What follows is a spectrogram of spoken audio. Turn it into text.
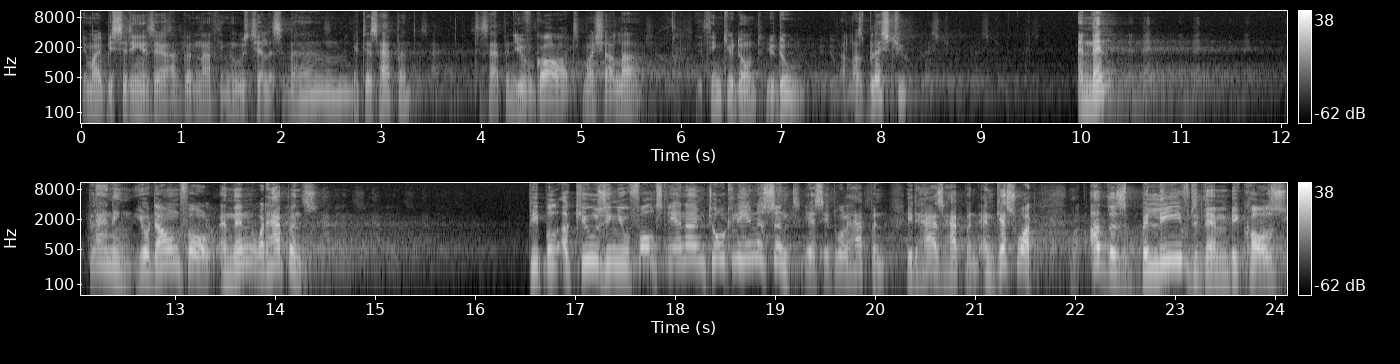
You might be sitting and say, I've got nothing. Who's jealous? of mm, it has happened. It has happened. You've got, mashallah. You think you don't, you do. Allah's blessed you. And then, planning your downfall. And then what happens? People accusing you falsely, and I'm totally innocent. Yes, it will happen. It has happened. And guess what? Others believed them because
